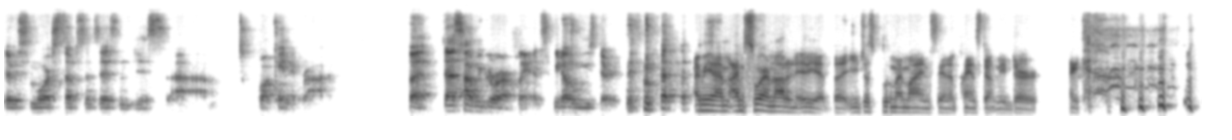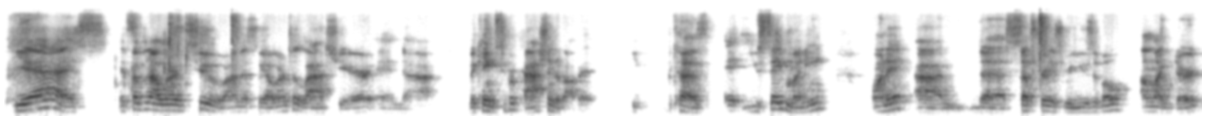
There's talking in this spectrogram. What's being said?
There's more substances than just um, volcanic rock. But that's how we grow our plants. We don't use dirt. I mean, I'm, I'm swear I'm not an idiot, but you just blew my mind saying that plants don't need dirt. Like, yeah, it's, it's something I learned too. Honestly, I learned it last year and uh, became super passionate about it because it, you save money on it. Um, the substrate is reusable, unlike dirt.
